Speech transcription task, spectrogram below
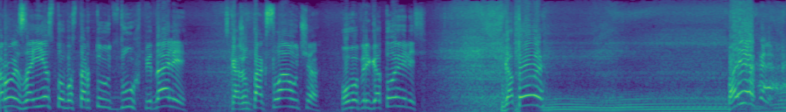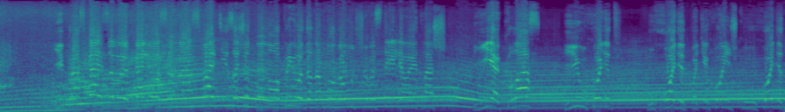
Второй заезд, оба стартуют с двух педалей, скажем так, с лаунча. Оба приготовились. Готовы? Поехали! И проскальзывают колеса на асфальте, и за счет полного привода намного лучше выстреливает наш Е-класс. И уходит, уходит, потихонечку уходит.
